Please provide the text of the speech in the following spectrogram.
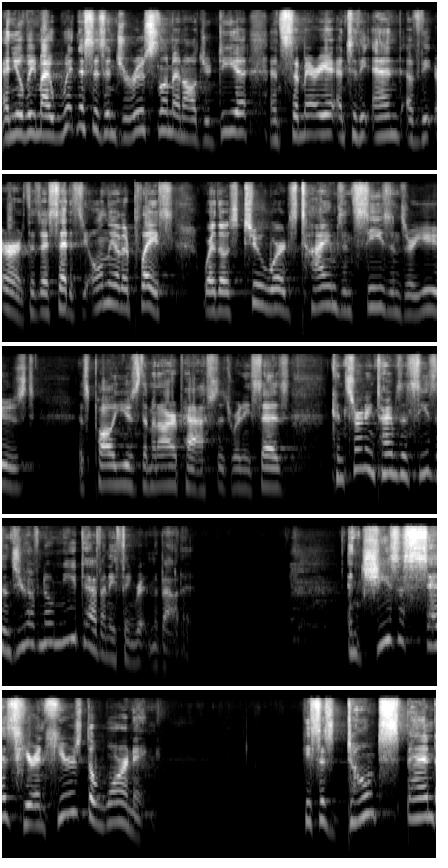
and you'll be my witnesses in Jerusalem and all Judea and Samaria and to the end of the earth. As I said, it's the only other place where those two words, times and seasons, are used, as Paul used them in our passage when he says, concerning times and seasons, you have no need to have anything written about it. And Jesus says here, and here's the warning He says, don't spend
